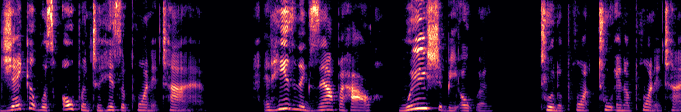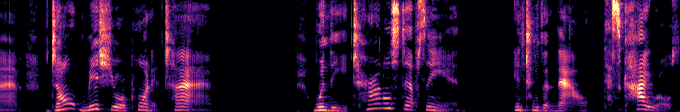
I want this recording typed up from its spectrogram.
Jacob was open to his appointed time. And he's an example how we should be open to an appoint to an appointed time. Don't miss your appointed time. When the eternal steps in into the now, that's Kairos.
